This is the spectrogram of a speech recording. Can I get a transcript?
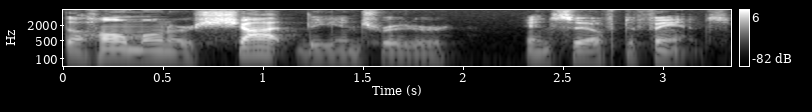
the homeowner shot the intruder in self defense.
